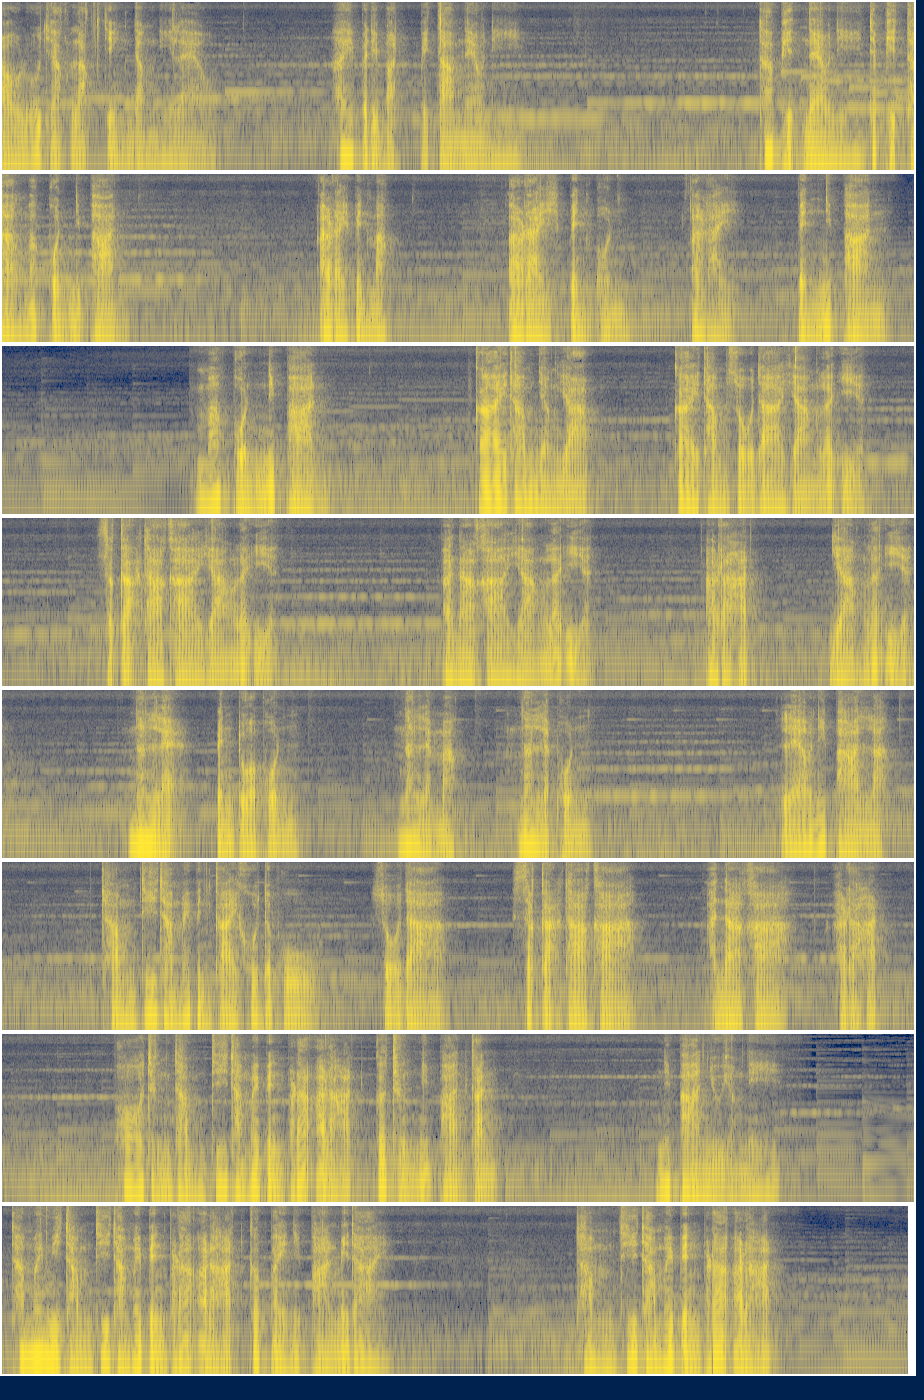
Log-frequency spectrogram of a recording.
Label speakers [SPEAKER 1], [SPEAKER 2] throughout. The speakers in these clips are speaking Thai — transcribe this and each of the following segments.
[SPEAKER 1] เรารู้จักหลักจริงดังนี้แล้ว ให้ปฏิบัติไปตามแนวนี้ ถ้าผิดแนวนี้จะผิดทางมรรคผลนิพพาน อะไรเป็นมรรคอะไรเป็นผล อะไรเป็นนิพพานมรรคผลนิพพาน กายทำอย่างหยาบ กายทำโสดาอย่างละเอียด สกทาคายอย่างละเอียด อนาคาอย่างละเอียด อรหัตอย่างละเอียด นั่นแหละเป็นตัวผล นั่นแหละมรรคนั่นแหละผล แล้วนิพพานละ่ะธรรมที่ทำให้เป็นกายโคตภู โสดา สกทาคา อนาคาอรหัต พอถึงธรรมที่ทำให้เป็นพระอรหัตก็ถึงนิพพานกัน นิพพานอยู่อย่างนี้ ถ้าไม่มีธรรมที่ทำให้เป็นพระอรหัตก็ไปนิพพานไม่ได้ ธรรมที่ทำให้เป็นพระอรหัต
